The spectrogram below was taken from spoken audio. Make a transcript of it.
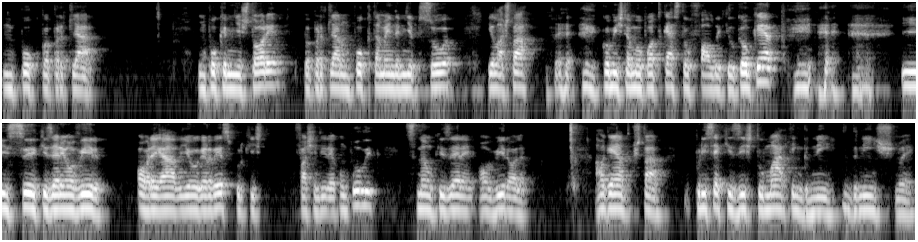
um pouco para partilhar um pouco a minha história, para partilhar um pouco também da minha pessoa. E lá está, como isto é o meu podcast, eu falo daquilo que eu quero. E se quiserem ouvir, obrigado e eu agradeço, porque isto faz sentido é com o público. Se não quiserem ouvir, olha, alguém há de gostar. Por isso é que existe o marketing de nicho, não é?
